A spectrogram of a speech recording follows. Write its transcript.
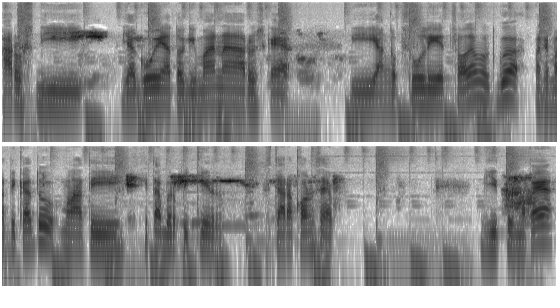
harus dijagoin atau gimana harus kayak dianggap sulit. Soalnya menurut gue matematika tuh melatih kita berpikir secara konsep. Gitu makanya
